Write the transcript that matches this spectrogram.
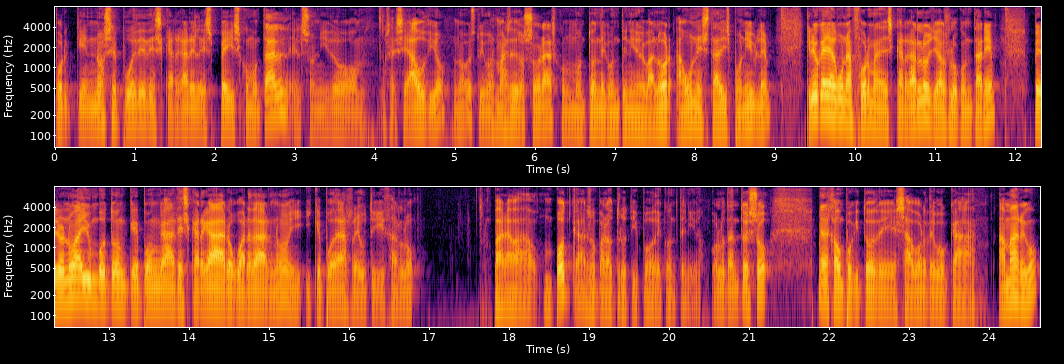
porque no se puede descargar el space como tal, el sonido, o sea, ese audio, ¿no? Estuvimos más de dos horas con un montón de contenido de valor, aún está disponible. Creo que hay alguna forma de descargarlo, ya os lo contaré, pero no hay un botón que ponga descargar o guardar, ¿no? Y, y que puedas reutilizarlo para un podcast o para otro tipo de contenido. Por lo tanto, eso me ha dejado un poquito de sabor de boca amargo,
